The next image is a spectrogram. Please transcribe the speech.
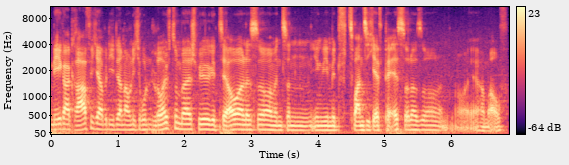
mega Grafik, aber die dann auch nicht rund läuft zum Beispiel, gibt's ja auch alles so. Wenn es dann irgendwie mit 20 FPS oder so, dann, oh ja, hör mal auf.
